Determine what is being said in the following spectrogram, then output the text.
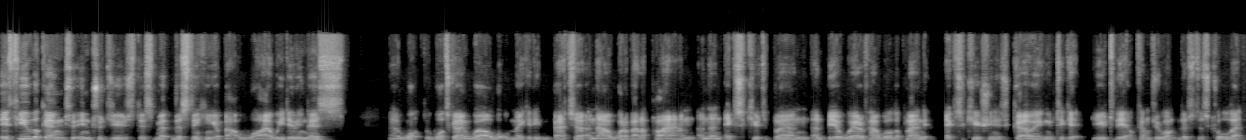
if you were going to introduce this this thinking about why are we doing this, uh, what what's going well, what would make it even better, and now what about a plan, and then execute a plan and be aware of how well the plan execution is going to get you to the outcomes you want. Let's just call that,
